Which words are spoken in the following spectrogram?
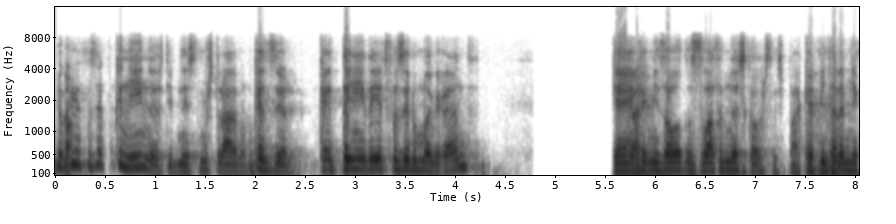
Eu Não. queria fazer pequeninas, tipo, nem se mostravam. Quer dizer, tenho a ideia de fazer uma grande, que é a camisola do Zlatan nas costas. Pá, quero pintar a minha,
